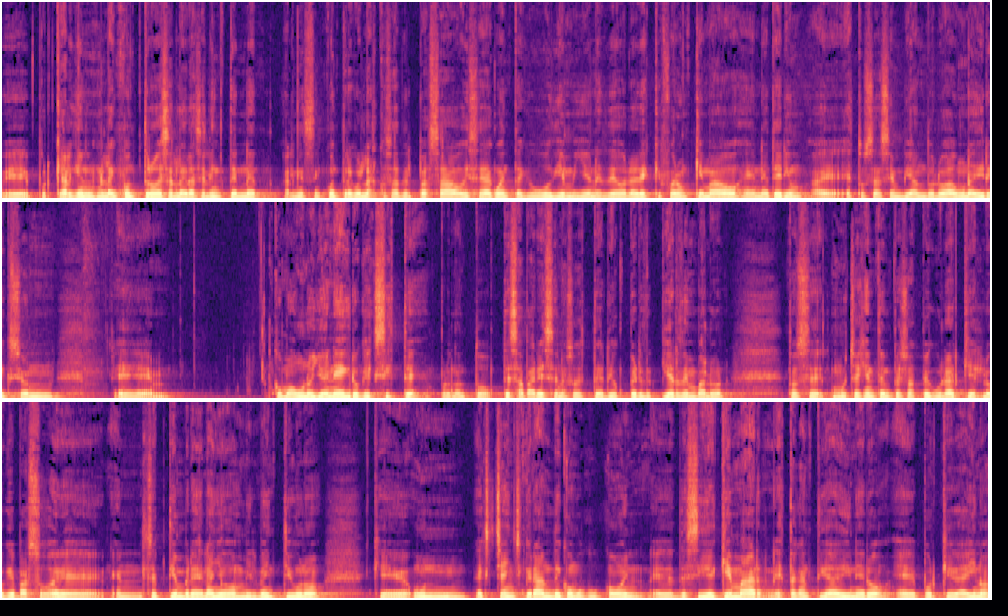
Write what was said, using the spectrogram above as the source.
eh, porque alguien la encontró, esa es la gracia del Internet, alguien se encuentra con las cosas del pasado y se da cuenta que hubo 10 millones de dólares que fueron quemados en Ethereum, eh, esto se hace enviándolo a una dirección como un hoyo negro que existe, por lo tanto desaparecen esos estéreos, pierden valor entonces, mucha gente empezó a especular qué es lo que pasó eh, en septiembre del año 2021, que un exchange grande como KuCoin eh, decide quemar esta cantidad de dinero eh, porque de ahí no,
